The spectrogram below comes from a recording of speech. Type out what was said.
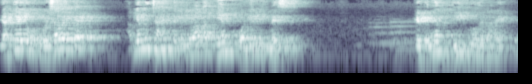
Y aquello otro. ¿Y sabe qué? Había mucha gente que llevaba tiempo allí en la iglesia que tenían títulos de maestro,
